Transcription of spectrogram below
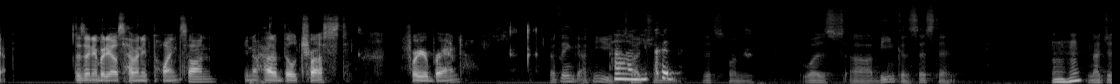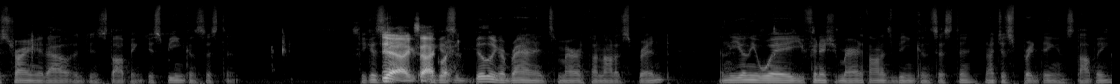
Yeah. does anybody else have any points on you know how to build trust for your brand? I think i think you Um, touched you on could- this one was uh, being consistent mm-hmm. not just trying it out and just stopping, just being consistent. Because Yeah, exactly. Because building a brand, it's a marathon, not a sprint. And the only way you finish a marathon is being consistent, not just sprinting and stopping.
